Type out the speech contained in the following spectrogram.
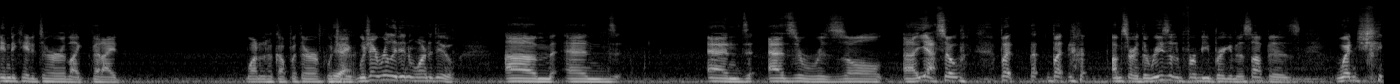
indicated to her like that I wanted to hook up with her, which I which I really didn't want to do. Um, and and as a result, uh, yeah. So, but but I'm sorry. The reason for me bringing this up is when she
